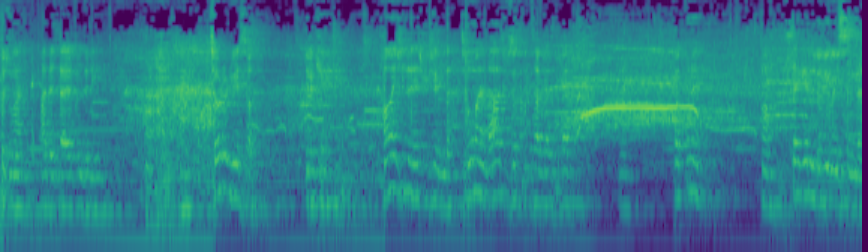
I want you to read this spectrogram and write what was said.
소중한 아들, 딸분들이 어, 저를 위해서 이렇게 헌신을 해주십니다. 정말 나와주셔서 감사합니다. 네, 덕분에 어, 세계를 누비고 있습니다.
